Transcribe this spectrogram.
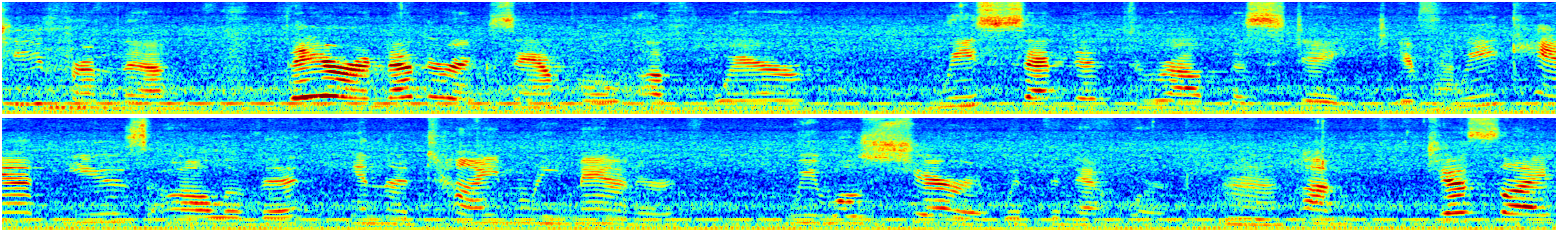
tea from them. They are another example of where we send it throughout the state. If Yeah. we can't use all of it in a timely manner, we will share it with the network. Mm. Um, just like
